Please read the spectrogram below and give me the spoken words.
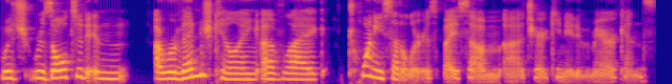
which resulted in a revenge killing of like 20 settlers by some uh, Cherokee Native Americans.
